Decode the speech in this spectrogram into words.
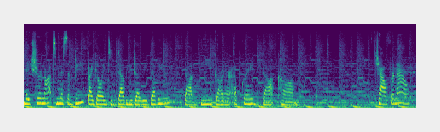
Make sure not to miss a beat by going to www.thegarnerupgrade.com. Ciao for now.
